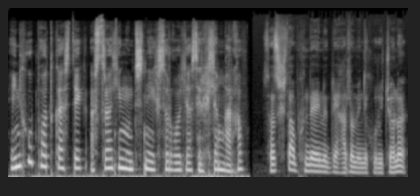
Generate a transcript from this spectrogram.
Энэхүү подкастыг Австралийн үндэсний их сургуулиас эрхлэн гаргав. Сонсогч та бүхэндээ энэ өдрийн халуун мэнийг хүргэж байна.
